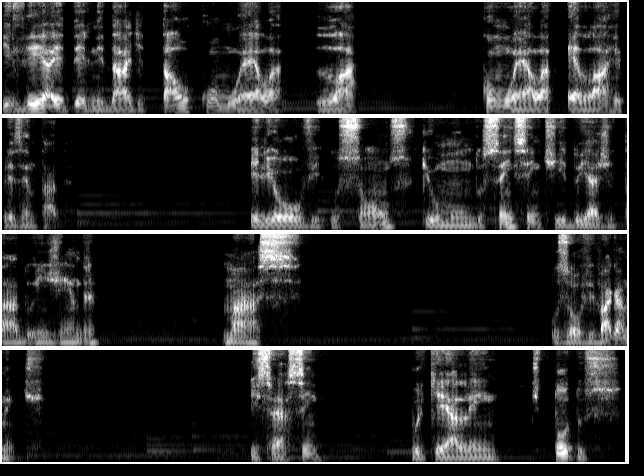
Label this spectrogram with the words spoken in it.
E vê a eternidade tal como ela lá, como ela é lá representada. Ele ouve os sons que o mundo sem sentido e agitado engendra, mas os ouve vagamente. Isso é assim porque além de todos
